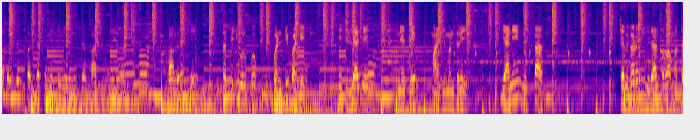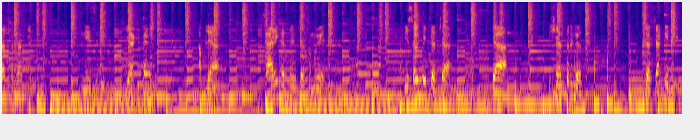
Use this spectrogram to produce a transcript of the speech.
परिषद पंचायत समिती निवडणुकीच्या पार्श्वभूमीवर काँग्रेसचे सतीज उर्फ बंटी पाटील हे जिल्ह्याचे नेते माजी मंत्री यांनी नुकताच चंदगड विधानसभा मतदारसंघातील नेसरी या ठिकाणी आपल्या कार्यकर्त्यांच्या समवेत मिसळ पे चर्चा या विषयांतर्गत चर्चा केली.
